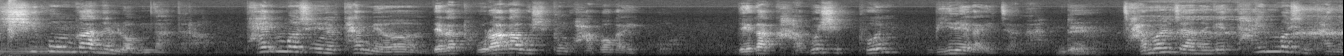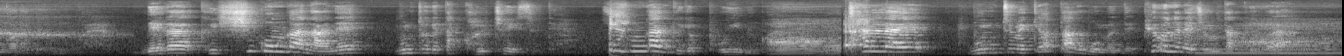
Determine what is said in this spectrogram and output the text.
시공간을 넘나들어. 타임머신을 타면 내가 돌아가고 싶은 과거가 있고 내가 가고 싶은 미래가 있잖아. 네. 잠을 자는 게 타임머신 타는 거라 그러는 거야. 내가 그 시공간 안에 문턱에 딱 걸쳐 있을 때야 순간 그게 보이는 거야. 아. 찰나에 문틈에 꼈다고 보면 돼. 표현을 해주면 딱 그거야.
